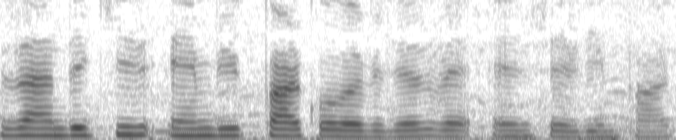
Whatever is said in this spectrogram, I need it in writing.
Ren'deki en büyük park olabilir ve en sevdiğim park.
